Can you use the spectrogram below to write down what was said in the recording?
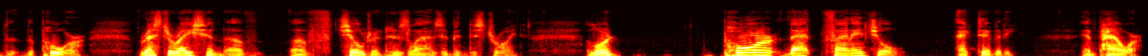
the, the poor, restoration of, of children whose lives have been destroyed. Lord, pour that financial activity and power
